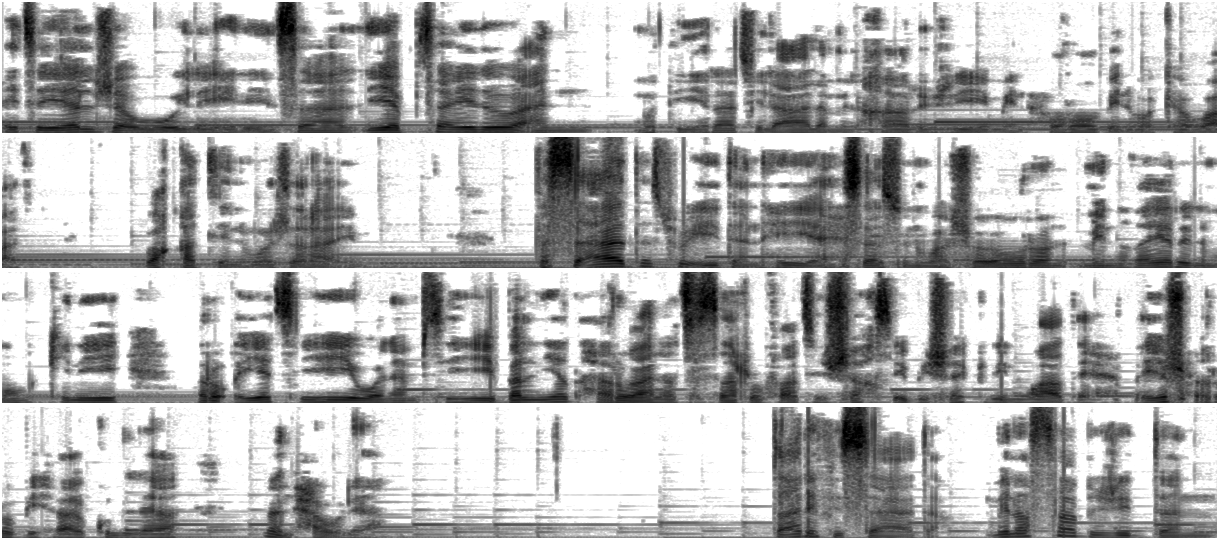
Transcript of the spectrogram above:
حيث يلجأ إليه الإنسان ليبتعد عن مثيرات العالم الخارجي من حروب وكوارث وقتل وجرائم. فالسعادة إذن هي إحساس وشعور من غير الممكن رؤيته ولمسه بل يظهر على تصرفات الشخص بشكل واضح فيشعر بها كل من حوله. تعريف السعادة. من الصعب جدا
